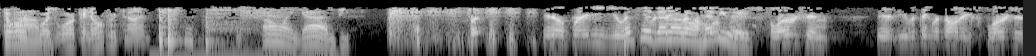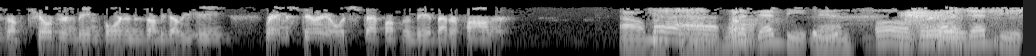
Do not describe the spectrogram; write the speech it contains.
stork Um, was working overtime. Oh my God. But you know, Brady, you would, Hopefully you would they're think with all all of the explosion, you, you would think with all the explosions of children being born in the WWE, Rey Mysterio would step up and be a better father. Oh my God! What a deadbeat, man! Oh, What a boy. deadbeat.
